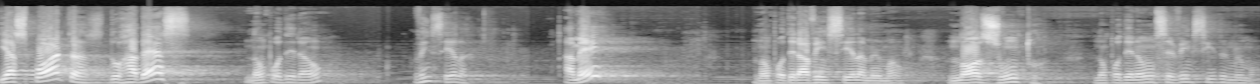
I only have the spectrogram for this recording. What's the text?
e as portas do Hades não poderão vencê-la. Amém? Não poderá vencê-la, meu irmão. Nós juntos não poderemos ser vencidos, meu irmão.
